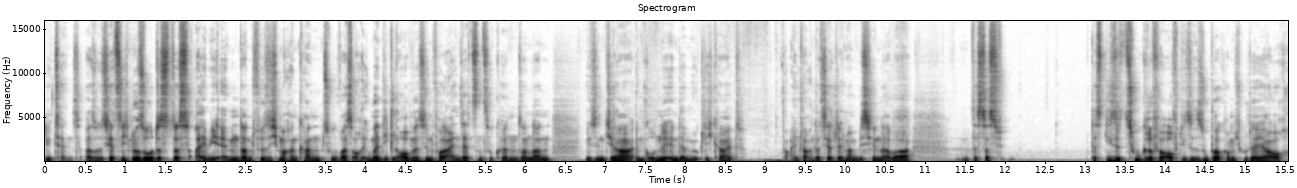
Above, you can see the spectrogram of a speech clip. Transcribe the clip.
Lizenz. Also es ist jetzt nicht nur so, dass das IBM dann für sich machen kann, zu was auch immer die glauben, es sinnvoll einsetzen zu können, sondern wir sind ja im Grunde in der Möglichkeit, vereinfachen das jetzt vielleicht mal ein bisschen, aber dass das dass diese Zugriffe auf diese Supercomputer ja auch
